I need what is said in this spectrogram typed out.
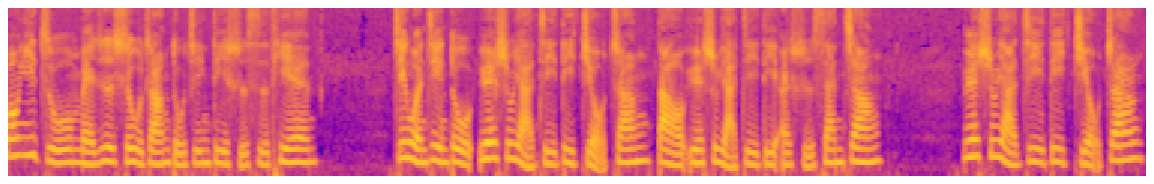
丰一族每日十五章读经第十四天，经文进度：约书亚记第九章到约书亚记第二十三章。约书亚记第九章，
